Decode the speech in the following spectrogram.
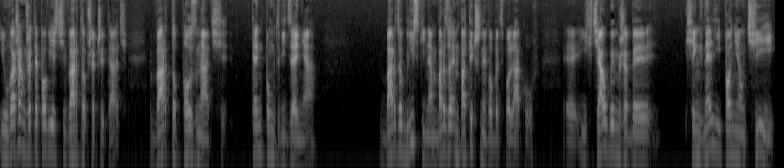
I uważam, że tę powieść warto przeczytać, warto poznać ten punkt widzenia, bardzo bliski nam, bardzo empatyczny wobec Polaków, Y, I chciałbym, żeby sięgnęli po nią ci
